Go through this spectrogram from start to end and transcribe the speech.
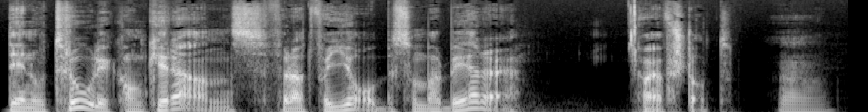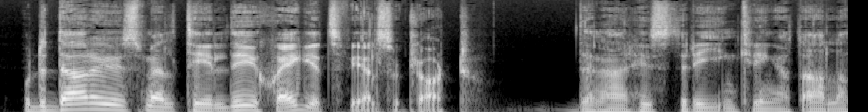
det är en otrolig konkurrens för att få jobb som barberare, har jag förstått. Ja. Och det där har ju smällt till. Det är ju skäggets fel såklart. Den här hysterin kring att alla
